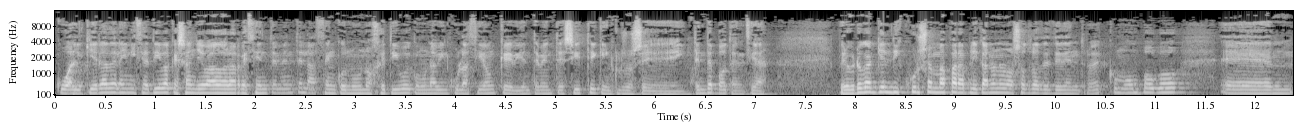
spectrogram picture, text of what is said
cualquiera de las iniciativas que se han llevado ahora recientemente la hacen con un objetivo y con una vinculación que evidentemente existe y que incluso se intente potenciar. Pero creo que aquí el discurso es más para aplicarnos nosotros desde dentro. Es como un poco, eh,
